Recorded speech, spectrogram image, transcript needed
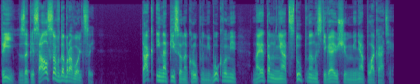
«Ты записался в добровольцы?» Так и написано крупными буквами на этом неотступно настигающем меня плакате.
